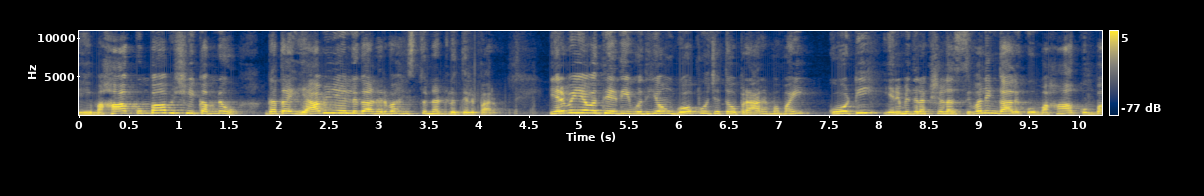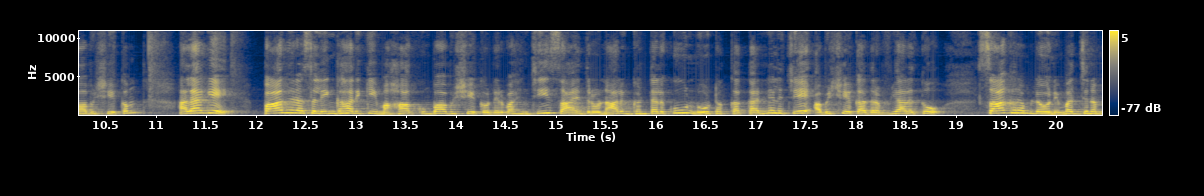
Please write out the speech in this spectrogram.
ఈ మహాకుంభాభిషేకంను గత యాభై ఏళ్ళుగా నిర్వహిస్తున్నట్లు తెలిపారు. ఇరవయవ తేదీ ఉదయం గోపూజతో ప్రారంభమై కోటి ఎనిమిది లక్షల శివలింగాలకు మహా కుంభాభిషేకం అలాగే పాదరస లింగానికి మహా కుంభాభిషేకం నిర్వహించి సాయంత్రం నాలుగు గంటలకు నూటొక్క కన్నెలచే అభిషేక ద్రవ్యాలతో సాగరంలో నిమజ్జనం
